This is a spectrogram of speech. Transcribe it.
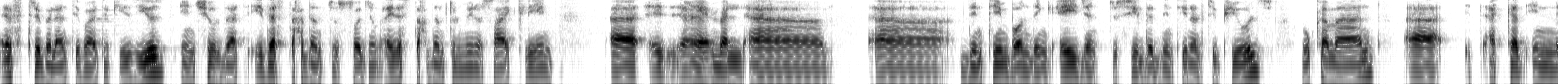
if triple antibiotic is used ensure that إذا استخدمت الصوديوم إذا استخدمت المينوسايكلين آه، اعمل دنتين بوندينج ايجنت to seal the dentinal tubules وكمان آه، اتأكد ان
